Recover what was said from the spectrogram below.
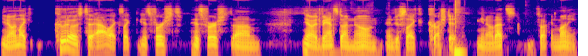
you know, and like kudos to Alex, like his first, his first, um, you know, advanced unknown, and just like crushed it. You know, that's fucking money.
